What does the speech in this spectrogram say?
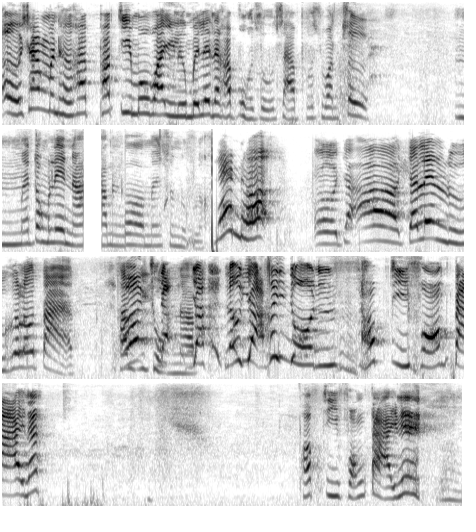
เออช่างมันเถอะครับ พับจีโมบายอย่าลืมไปเล่นนะครับ โอ้โหสามสปอนเซอร์ อืมไม่ต้องไปเล่นนะ มันก็ไม่สนุกหรอก เล่นเถอะ เออจะอ่าจะเล่นหรือก็แล้วแต่ท่านผู้ชมนะคอย่ารับแล้วอยากให้โดนพับจีฟ้องตายนะพับจีฟ้องตายเนี่ยอืม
